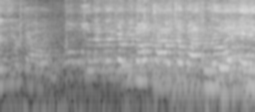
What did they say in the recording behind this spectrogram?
และสิทธิ์เก่าปรบมือดังๆกับพี่น้องชาวจังหวัดร้อยเอ็ด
